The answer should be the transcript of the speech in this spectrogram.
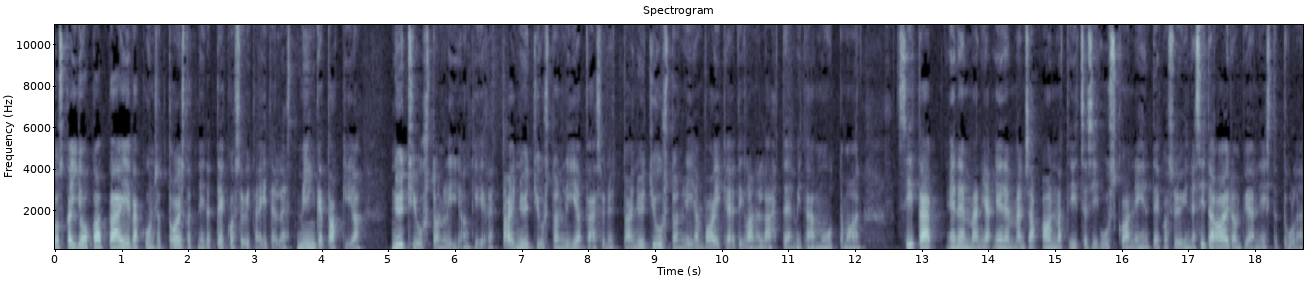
koska joka päivä, kun sä toistat niitä tekosyitä itsellesi, minkä takia nyt just on liian kiire, tai nyt just on liian väsynyt, tai nyt just on liian vaikea tilanne lähteä mitään muuttamaan, sitä enemmän ja enemmän sä annat itsesi uskoa niihin tekosyihin, ja sitä aidompia niistä tulee.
